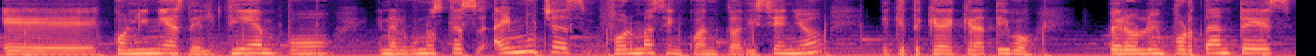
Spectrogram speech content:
eh, con líneas del tiempo. En algunos casos, hay muchas formas en cuanto a diseño de que te quede creativo. Pero lo importante es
